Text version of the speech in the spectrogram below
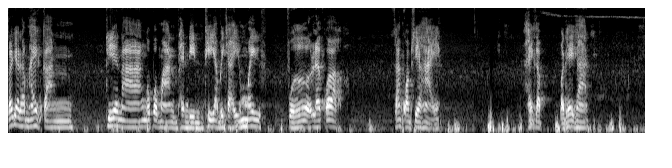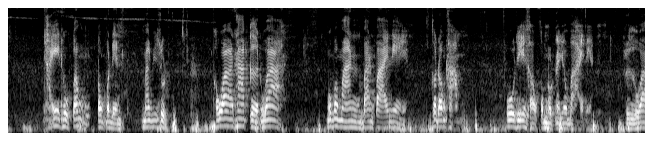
ก็จะทำให้การ พิจารณางบประมาณแผ่นดินที่เอาไปใช้ไม่เฟ้อแล้วก็สร้างความเสียหาย ให้กับประเทศชาติ ใช้ถูกต้องตรงประเด็นมากที่สุด เพราะว่าถ้าเกิดว่างบประมาณบานปลายเนี่ยก็ต้องถามผู้ที่เขากำหนดนโยบายเนี่ย หรือว่า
